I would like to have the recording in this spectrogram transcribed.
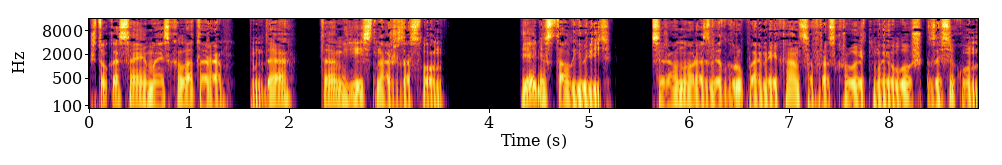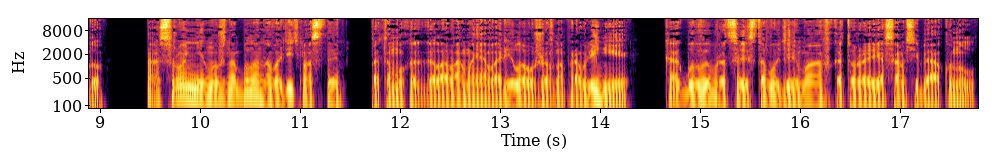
Что касаемо эскалатора, да, там есть наш заслон. Я не стал юлить, все равно разведгруппа американцев раскроет мою ложь за секунду. А с Ронни нужно было наводить мосты, потому как голова моя варила уже в направлении, как бы выбраться из того дерьма, в которое я сам себя окунул.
